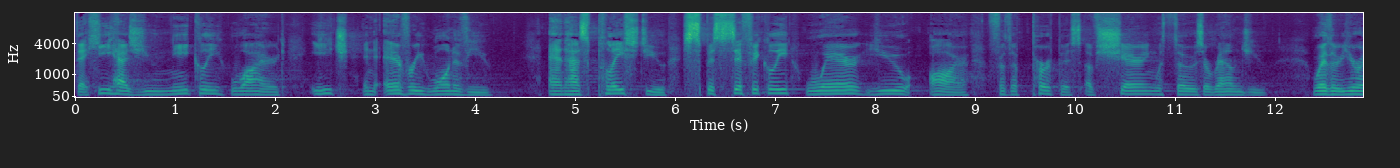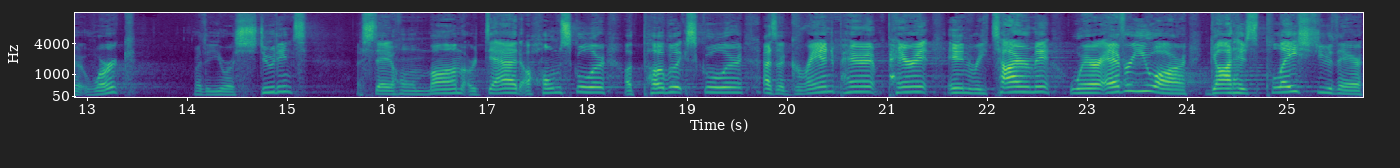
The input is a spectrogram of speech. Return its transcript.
that He has uniquely wired each and every one of you and has placed you specifically where you are for the purpose of sharing with those around you. Whether you're at work, whether you're a student, a stay at home mom or dad, a homeschooler, a public schooler, as a grandparent, parent in retirement, wherever you are, God has placed you there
